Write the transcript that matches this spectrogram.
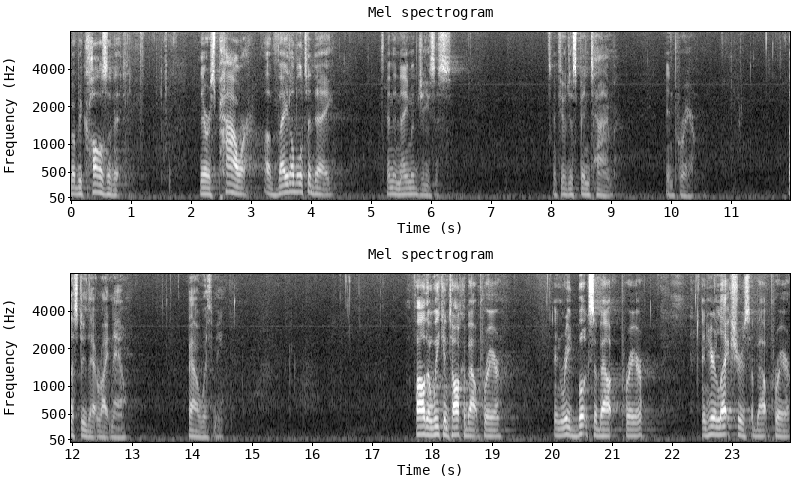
But because of it, there is power available today in the name of Jesus. If you'll just spend time in prayer. Let's do that right now. Bow with me. Father, we can talk about prayer and read books about prayer and hear lectures about prayer,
